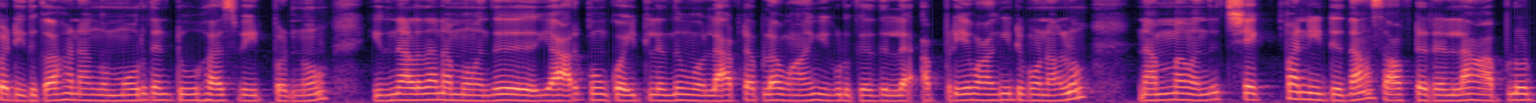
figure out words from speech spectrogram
பட் இதுக்காக நாங்கள் more than two hours wait பண்ணோம். இதனால தான் நம்ம வந்து யாருக்கும் கொயிட்லேருந்து லேப்டாப்லாம் வாங்கி கொடுக்கறதில்ல அப்படியே வாங்கிட்டு போனாலும் நம்ம வந்து செக் பண்ணிவிட்டு தான் சாஃப்ட்வேர் எல்லாம் அப்லோட்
